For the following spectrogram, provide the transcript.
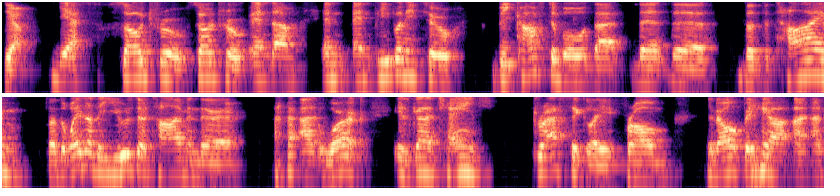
Yeah. Yes. So true. So true. And um and and people need to be comfortable that the the the, the time that the way that they use their time in their at work is going to change drastically from you know being a, an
